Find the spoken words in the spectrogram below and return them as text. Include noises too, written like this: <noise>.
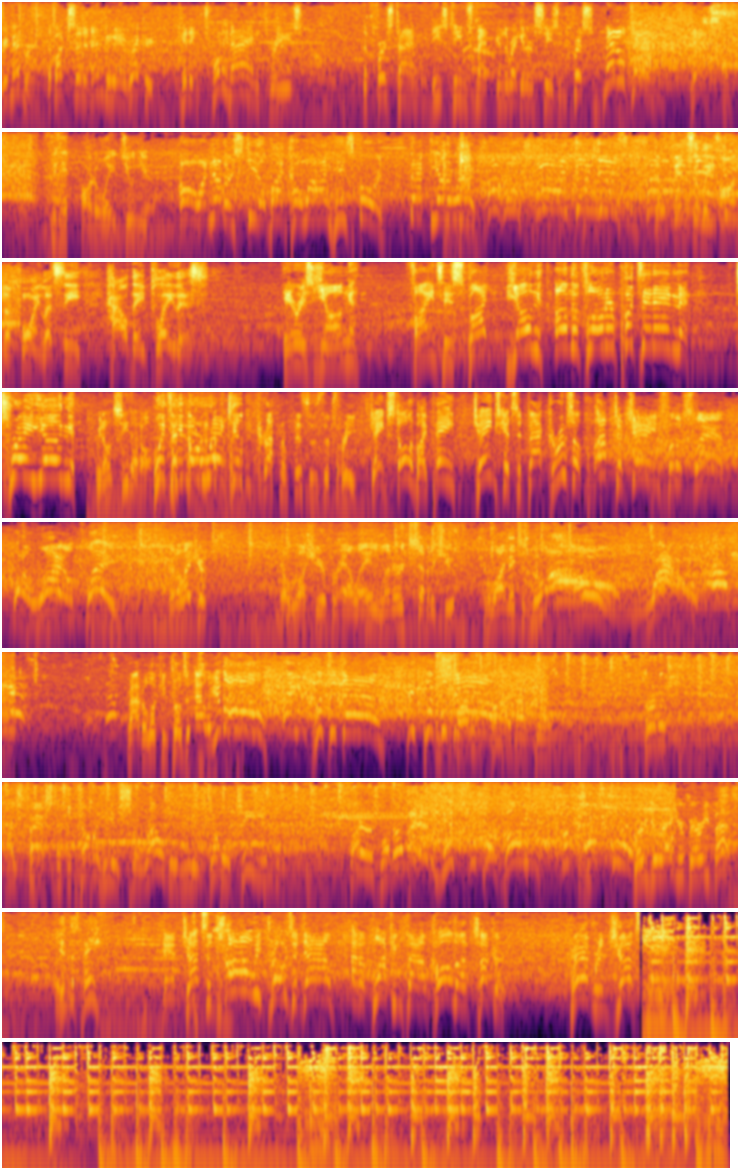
Remember, the Bucks set an NBA record hitting 29 threes the first time these teams met in the regular season. Khris Middleton! Yes! Hardaway Jr. Oh, another steal by Kawhi, his fourth. Back the other way. Oh, my goodness! Defensively on the point. Let's see how they play this. Here is Young. Finds his spot. Young on the floater, puts it in. Trae Young. We don't see that often. With a <laughs> miraculous. Crowder misses the three. James stolen by Payne. James gets it back. Caruso up to James for the slam. What a wild play. And the Lakers. No rush here for LA. Leonard, seven to shoot. Kawhi makes his move. Oh, wow. Crowder looking, throws it alley. Oh! Ayton puts it down. He puts it Starting down. five out there. Herman, nice pass to Capela. He is surrounded. He is double teamed. Fires one up and hits from behind the backboard. where you're at your very best in the paint. Cam Johnson. Oh, he throws it down. And a blocking foul called on Tucker. Cameron Johnson.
